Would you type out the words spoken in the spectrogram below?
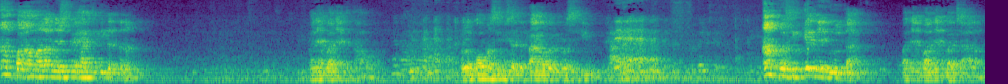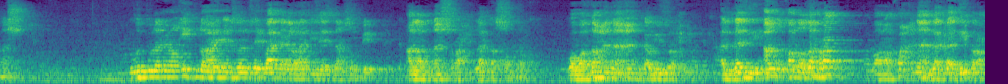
apa amalannya supaya hati kita tenang? Banyak-banyak ketawa. Kalau kau masih bisa ketawa berarti masih hidup apa zikirnya dulu tak? Banyak-banyak baca alam nas. Kebetulan memang itulah ayat yang selalu saya baca kalau hati saya sedang sempit. Alam nasrah laka sadrak wa wada'na anka wizrak alladhi anqadha dhahrak wa rafa'na laka dhikrak.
